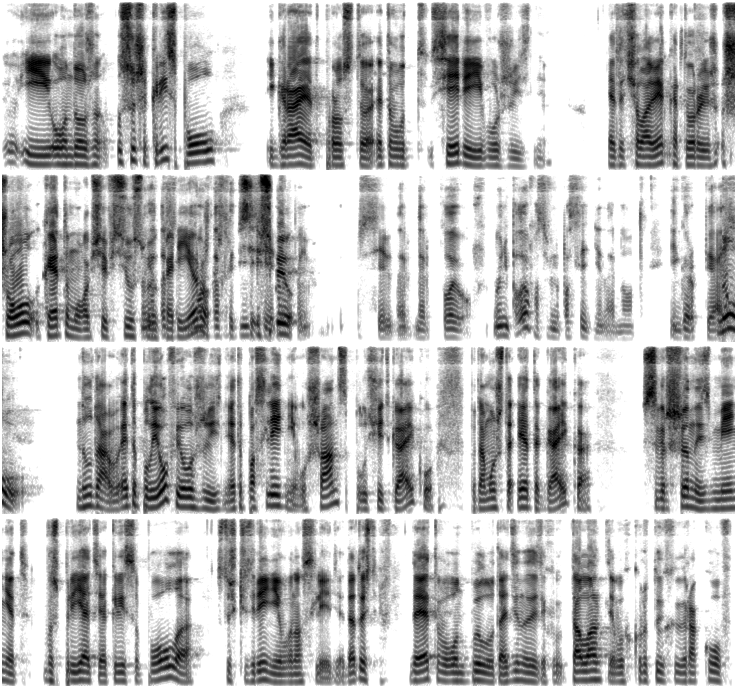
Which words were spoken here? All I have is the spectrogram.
mm-hmm. и он должен... Слушай, Крис Пол играет просто... Это вот серия его жизни. Это человек, который шел к этому вообще всю ну, свою ну, карьеру. Можно сказать, не серию, наверное, плей-офф. Ну, не плей-офф, особенно последний, наверное, вот игр 5. Ну, ну да, это плей-офф его жизни. Это последний его шанс получить гайку, потому что эта гайка совершенно изменит восприятие Криса Пола с точки зрения его наследия. Да? То есть до этого он был вот один из этих талантливых, крутых игроков,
